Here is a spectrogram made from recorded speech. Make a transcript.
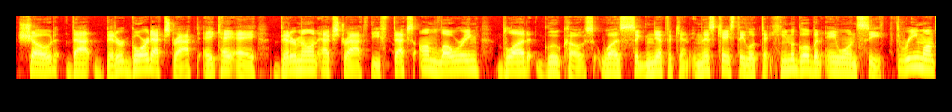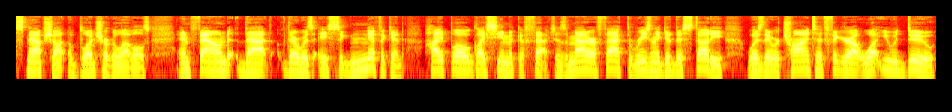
showed that bitter gourd extract, aka bitter melon extract, the effects on lowering blood glucose was significant. In this case, they looked at hemoglobin A1C, three month snapshot of blood sugar levels, and found that there was a significant hypoglycemic effect. As a matter of fact, the reason they did this study was they were trying to figure out what you would do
